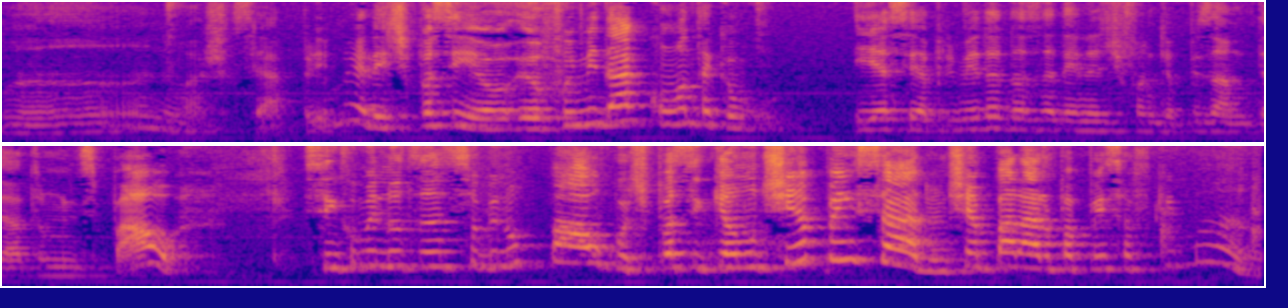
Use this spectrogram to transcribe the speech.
Mano, eu acho que você é a primeira. E, tipo assim, eu, eu fui me dar conta que eu ia ser a primeira dançarina de funk a pisar no Teatro Municipal cinco minutos antes de subir no palco. Tipo assim, que eu não tinha pensado, não tinha parado pra pensar. Eu fiquei, mano,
